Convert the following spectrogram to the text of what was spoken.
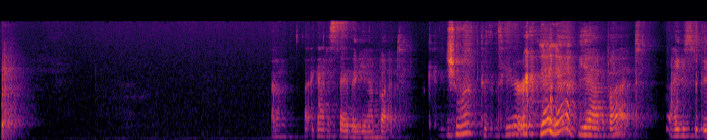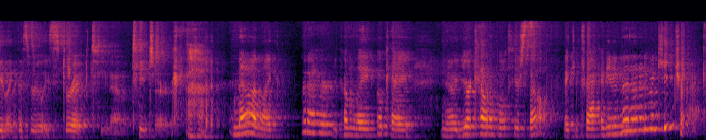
Right. Uh, I gotta say the yeah, but. Sure. Because it's here. Yeah, yeah. Yeah, but. I used to be like this really strict, you know, teacher. Uh-huh. And now I'm like, whatever, you come late, okay. You know, you're accountable to yourself. They keep track, and even then, I don't even keep track.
